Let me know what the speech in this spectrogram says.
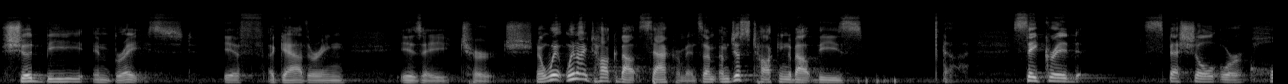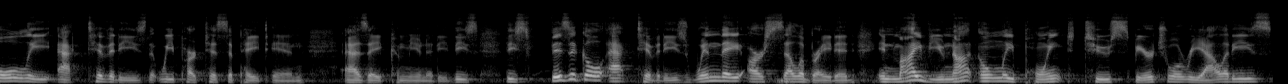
should be embraced if a gathering is a church. Now, when, I talk about sacraments, I'm, I'm just talking about these uh, sacred, special, or holy activities that we participate in as a community. These, these physical activities, when they are celebrated, in my view, not only point to spiritual realities,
